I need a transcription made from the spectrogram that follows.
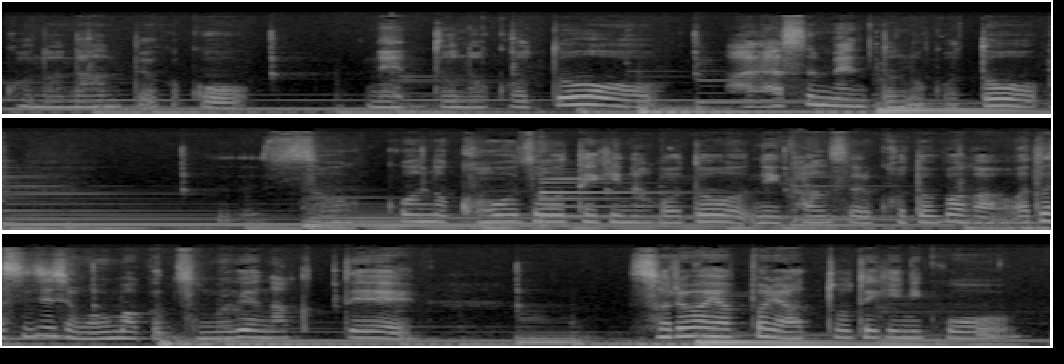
この何ていうかこうネットのことハラスメントのことそこの構造的なことに関する言葉が私自身もうまく紡げなくてそれはやっぱり圧倒的にこう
